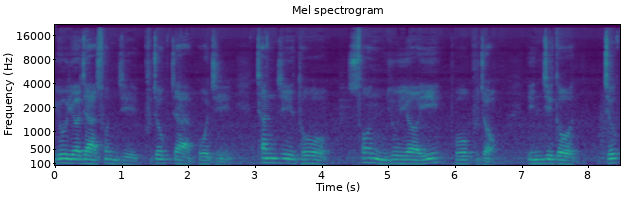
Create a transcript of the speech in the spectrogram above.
유여자 손지 부족자 보지 천지도 손유여의 보부족 인지도 즉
